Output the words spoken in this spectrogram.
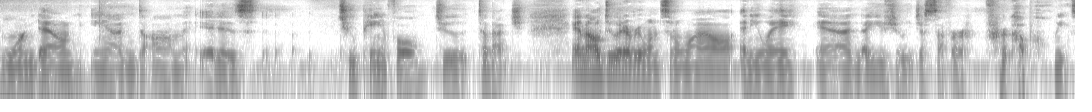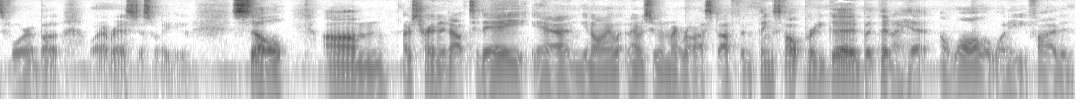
worn down and um, it is too painful to, to bench. And I'll do it every once in a while anyway, and I usually just suffer for a couple weeks for it, but whatever, it's just what I do. So, um, I was trying it out today, and, you know, I, went and I was doing my raw stuff, and things felt pretty good, but then I hit a wall at 185, and,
